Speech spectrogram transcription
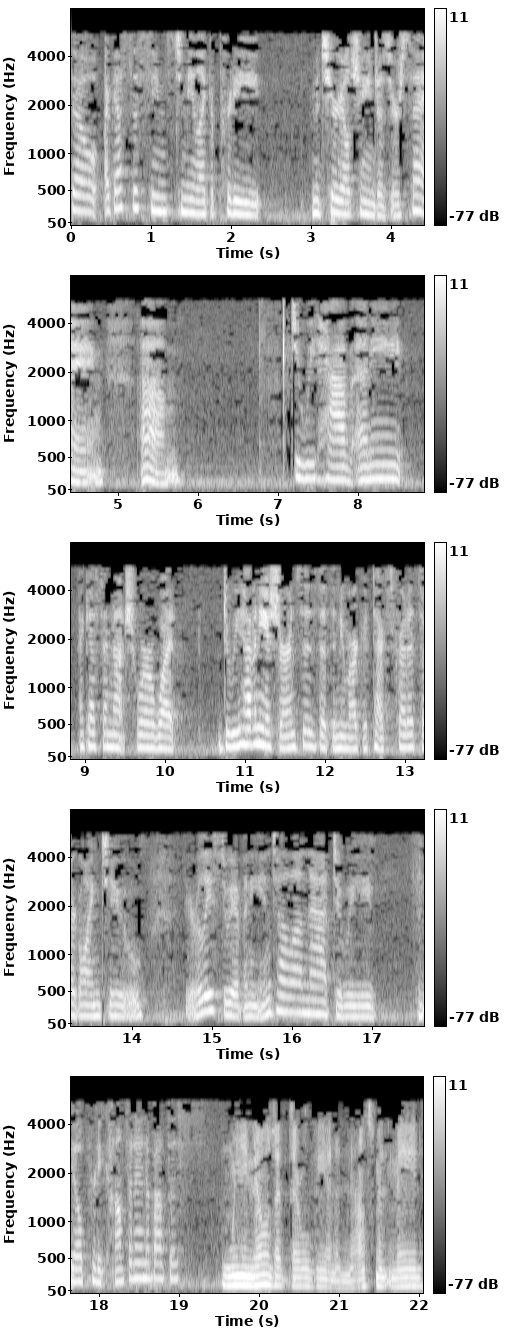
So I guess this seems to me like a pretty material change, as you're saying. Um, do we have any? I guess I'm not sure what. Do we have any assurances that the new market tax credits are going to be released? Do we have any intel on that? Do we feel pretty confident about this? We know that there will be an announcement made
